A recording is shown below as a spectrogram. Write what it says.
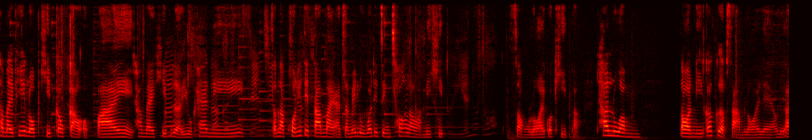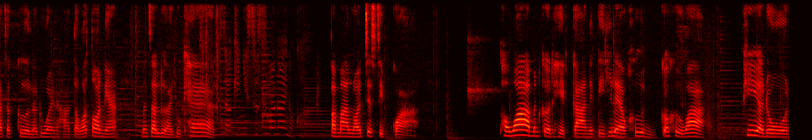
ทำไมพี่ลบคลิปเก่าๆออกไปทำไมคลิปเหลืออยู่แค่นี้สำหรับคนที่ติดตามใหม่อาจจะไม่รู้ว่าจริงๆช่องเราอะมีคลิป 200 กว่าคลิปอะถ้ารวมตอนนี้ก็เกือบ 300 แล้ว หรืออาจจะเกินแล้วด้วยนะคะ แต่ว่าตอนเนี้ยมันจะเหลืออยู่แค่ ประมาณ 170 กว่า เพราะว่ามันเกิดเหตุการณ์ในปีที่แล้วขึ้น ก็คือว่าพี่อะโดน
